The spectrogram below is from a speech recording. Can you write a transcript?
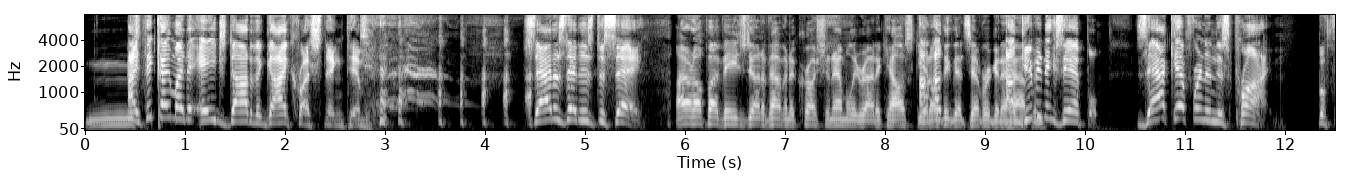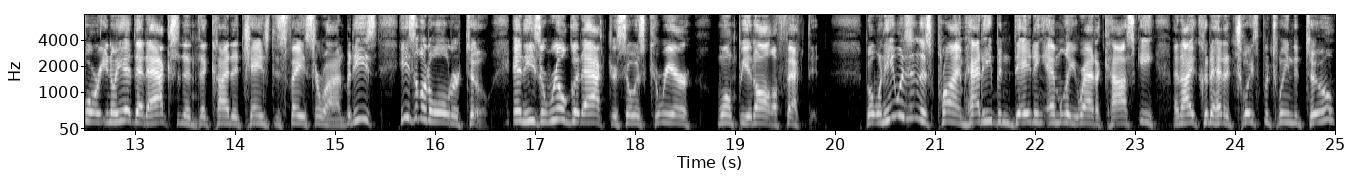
I think I might have aged out of the guy crush thing, Tim. Sad as that is to say. I don't know if I've aged out of having a crush on Emily Ratajkowski. I don't I'll- think that's ever going to happen. I'll give you an example. Zac Efron in his prime. Before you know he had that accident that kind of changed his face around. But he's he's a little older too, and he's a real good actor, so his career won't be at all affected. But when he was in his prime, had he been dating Emily Ratajkowski, and I could have had a choice between the two,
